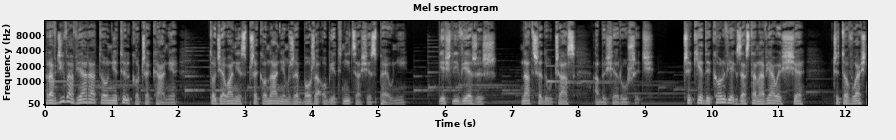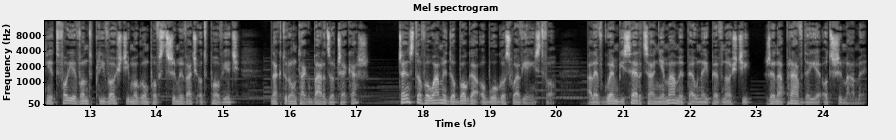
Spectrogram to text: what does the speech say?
Prawdziwa wiara to nie tylko czekanie, to działanie z przekonaniem, że Boża obietnica się spełni. Jeśli wierzysz, nadszedł czas, aby się ruszyć. Czy kiedykolwiek zastanawiałeś się, czy to właśnie Twoje wątpliwości mogą powstrzymywać odpowiedź, na którą tak bardzo czekasz? Często wołamy do Boga o błogosławieństwo, ale w głębi serca nie mamy pełnej pewności, że naprawdę je otrzymamy.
